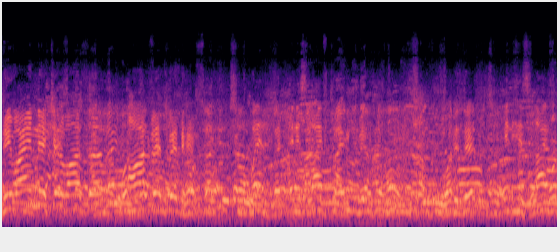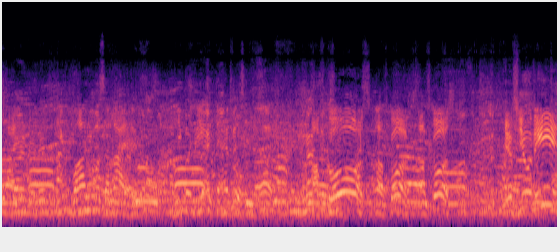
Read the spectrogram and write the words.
divine nature was uh, always with him. So when, when in his lifetime. What is it? In his lifetime, while he was alive, he created the heavens and the earth. Of course, of course, of course. If you read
